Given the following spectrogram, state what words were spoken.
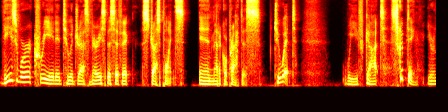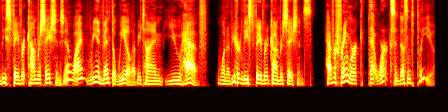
These were created to address very specific stress points in medical practice. To wit, we've got scripting, your least favorite conversations. You know, why reinvent the wheel every time you have one of your least favorite conversations? Have a framework that works and doesn't deplete you.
